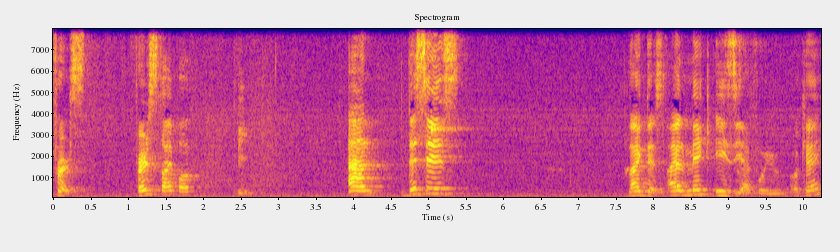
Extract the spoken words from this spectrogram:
First. First type of B. And this is like this. I'll make easier for you, okay?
